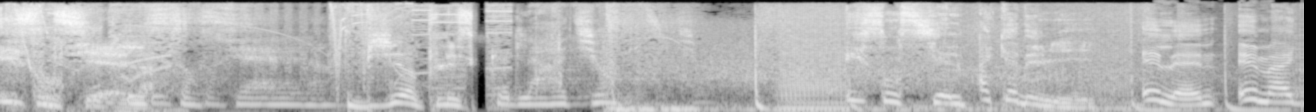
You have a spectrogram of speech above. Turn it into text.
Essentiel. Essentiel. Bien plus Que de la radio. Essentiel Académie. Hélène et Mag.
